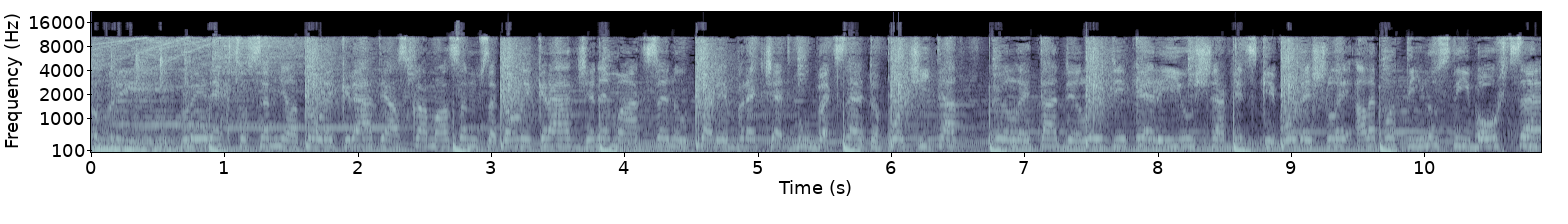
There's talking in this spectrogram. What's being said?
dobrý. V lidech, co jsem měl tolikrát Já zklamal jsem se tolikrát, že nemá cenu tady brečet Vůbec ne to počítat. Byli tady lidi, který už navždycky odešli Ale po té hnusný bouřce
